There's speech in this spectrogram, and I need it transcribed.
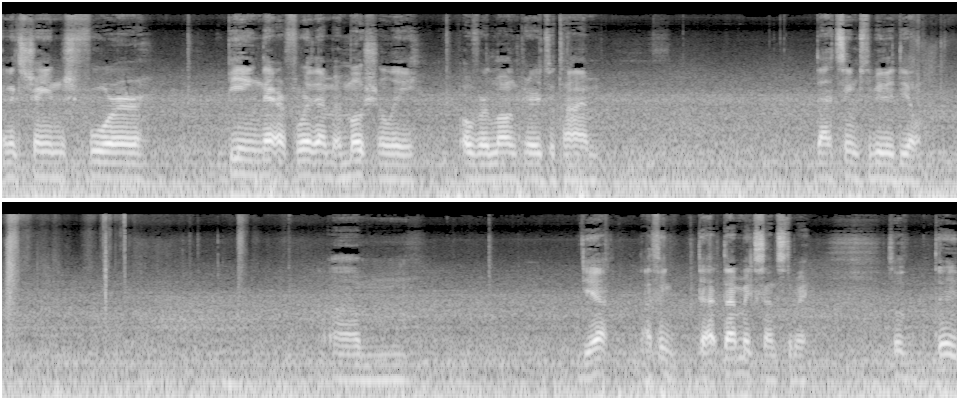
in exchange for being there for them emotionally over long periods of time. That seems to be the deal. Um, yeah, I think that that makes sense to me. So they,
